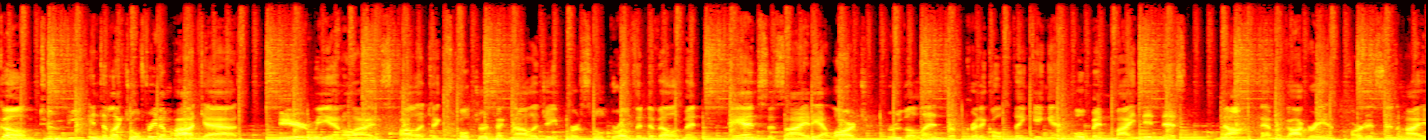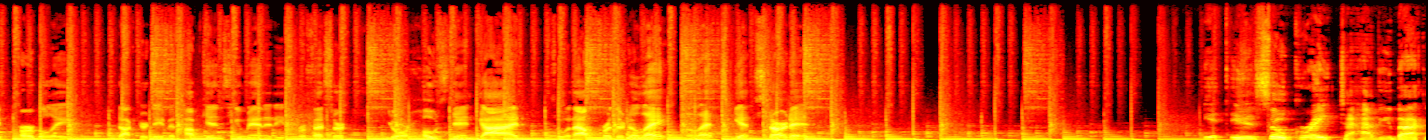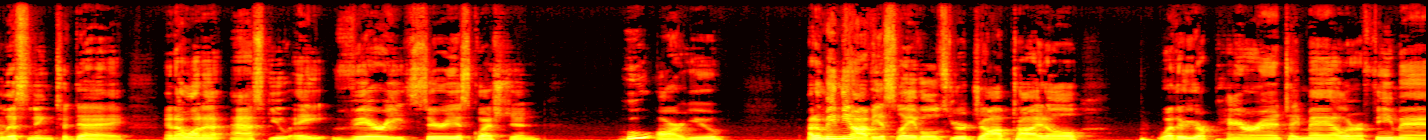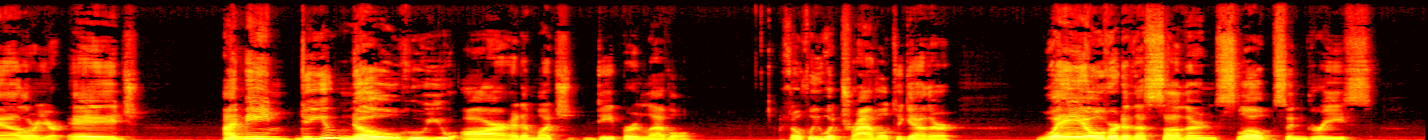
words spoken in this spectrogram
Welcome to the Intellectual Freedom Podcast. Here we analyze politics, culture, technology, personal growth and development, and society at large through the lens of critical thinking and open mindedness, not demagoguery and partisan hyperbole. I'm Dr. David Hopkins, humanities professor, your host and guide. So without further delay, let's get started. It is so great to have you back listening today. And I want to ask you a very serious question. Who are you? I don't mean the obvious labels, your job title, whether you're a parent, a male or a female, or your age. I mean, do you know who you are at a much deeper level? So if we would travel together way over to the southern slopes in Greece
